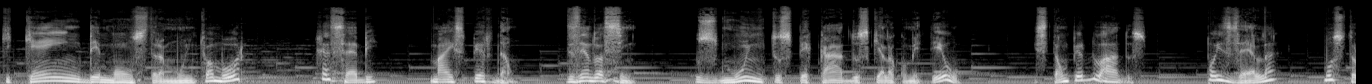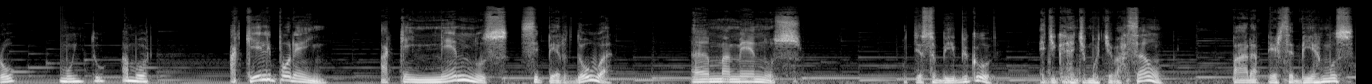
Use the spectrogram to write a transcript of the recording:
que quem demonstra muito amor recebe mais perdão, dizendo assim: os muitos pecados que ela cometeu estão perdoados, pois ela mostrou muito amor. Aquele, porém, a quem menos se perdoa, ama menos. O texto bíblico é de grande motivação para percebermos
